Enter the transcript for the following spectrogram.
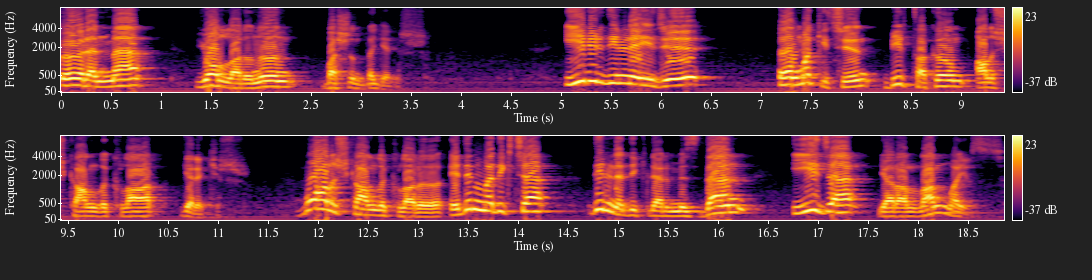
öğrenme yollarının başında gelir. İyi bir dinleyici olmak için bir takım alışkanlıklar gerekir. Bu alışkanlıkları edinmedikçe dinlediklerimizden iyice yararlanmayız.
